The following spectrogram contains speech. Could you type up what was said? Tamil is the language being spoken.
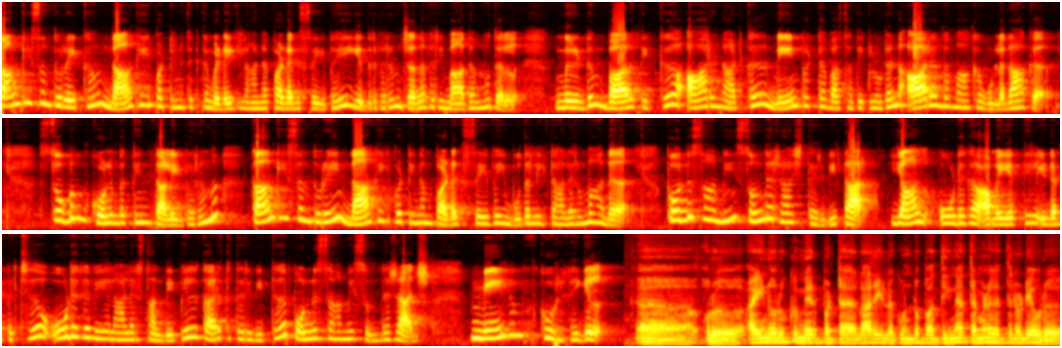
காங்கேசன்துறைக்கும் நாகைப்பட்டினத்திற்கும் இடையிலான படகு சேவை எதிர்வரும் ஜனவரி மாதம் முதல் மீண்டும் பாரதிக்கு ஆறு நாட்கள் மேம்பட்ட வசதிகளுடன் ஆரம்பமாக உள்ளதாக சுபம் கொழும்பத்தின் தலைவரும் காங்கேசன்துறை நாகைப்பட்டினம் படகு சேவை முதலீட்டாளருமான பொன்னுசாமி சுந்தர்ராஜ் தெரிவித்தார். யாழ் ஊடக அமையத்தில் இடம்பெற்ற ஊடகவியலாளர் சந்திப்பில் கருத்து தெரிவித்த பொன்னுசாமி சுந்தர்ராஜ் மேலும் கூறுகையில் ஒரு ஐநூறுக்கும் மேற்பட்ட லாரிகளை கொண்டு பார்த்திங்கன்னா தமிழகத்தினுடைய ஒரு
